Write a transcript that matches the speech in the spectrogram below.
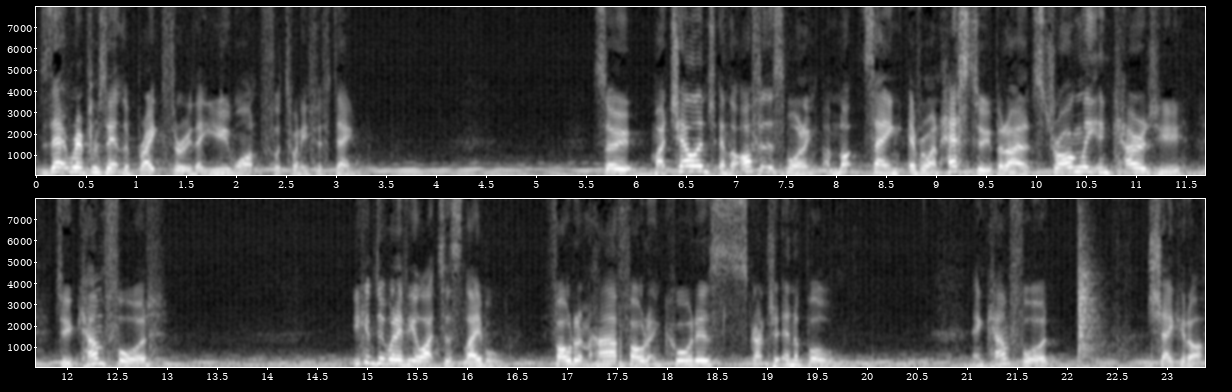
does that represent the breakthrough that you want for 2015? So, my challenge and the offer this morning, I'm not saying everyone has to, but I strongly encourage you to come forward. You can do whatever you like to this label fold it in half, fold it in quarters, scrunch it in a ball, and come forward and shake it off.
